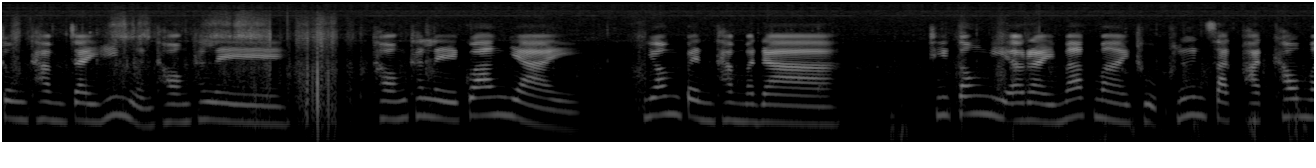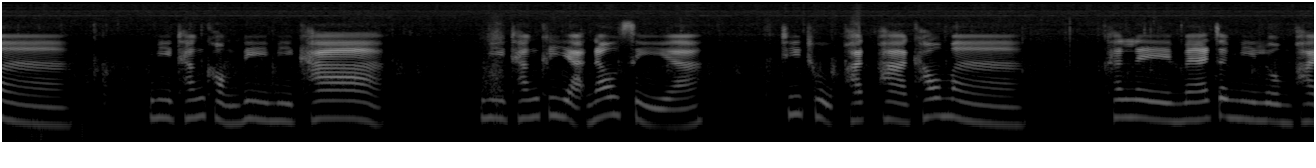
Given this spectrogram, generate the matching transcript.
จงทำใจให้เหมือนท้องทะเล ท้องทะเลกว้างใหญ่ ย่อมเป็นธรรมดา ที่ต้องมีอะไรมากมายถูกคลื่นซัดพัดเข้ามา มีทั้งของดีมีค่า มีทั้งขยะเน่าเสีย ที่ถูกพัดพาเข้ามา ทะเลแม้จะมีลมพา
